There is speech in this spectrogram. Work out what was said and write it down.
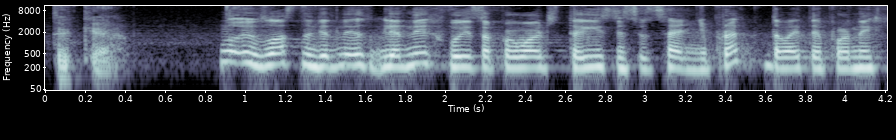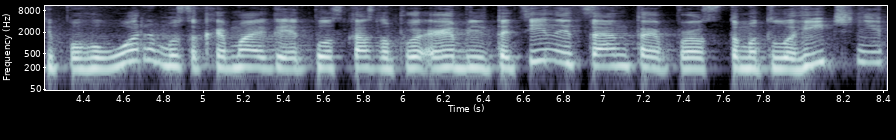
Таке. Ну і власне для них для них ви запроваджуєте різні соціальні проекти. Давайте про них і поговоримо. Зокрема, як- було сказано про реабілітаційний центр, про стоматологічні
